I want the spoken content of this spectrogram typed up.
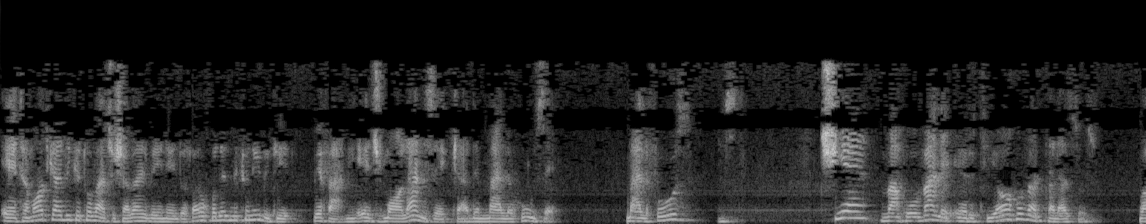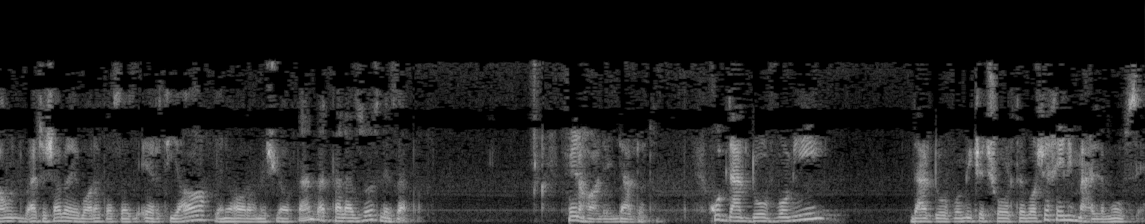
اعتماد کردی که تو وجه شبه بین این دوتا رو خودت می‌تونی بگی. بفهمی اجمالا ذکر کرده ملحوظه. ملفوظ چیه؟ و هول ارتیاه و تلزز و اون بچه شب عبارت است از ارتیاه یعنی آرامش یافتن و تلزز لذت بود فن حال این در دوتا خب در دومی در دومی که چرته باشه خیلی ملموسه.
